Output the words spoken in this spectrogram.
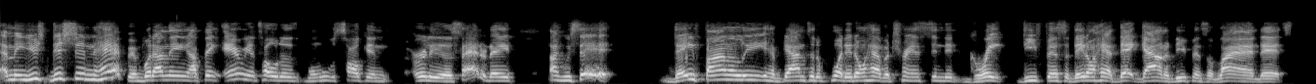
I mean, you this shouldn't happen. But I mean, I think Arian told us when we was talking earlier Saturday, like we said, they finally have gotten to the point they don't have a transcendent great defensive. They don't have that guy on the defensive line that's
